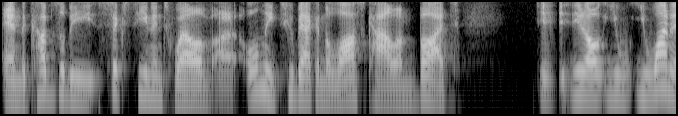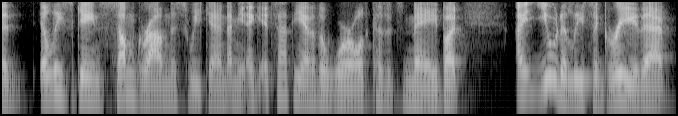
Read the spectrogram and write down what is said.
and the Cubs will be 16 and 12, uh, only two back in the loss column, but you know, you you want to at least gain some ground this weekend. I mean, it's not the end of the world because it's May, but I, you would at least agree that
